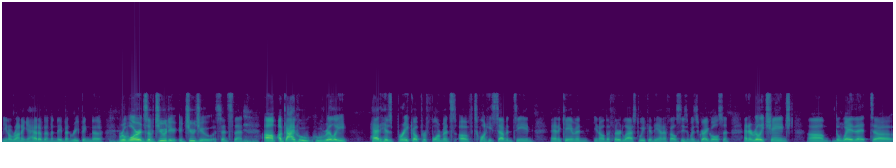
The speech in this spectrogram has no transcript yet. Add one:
you know running ahead of him, and they've been reaping the rewards of Juju, Juju since then. Um, a guy who who really had his breakout performance of 2017 and it came in you know the third last week of the NFL season was Greg Olsen, and it really changed um, the way that uh,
